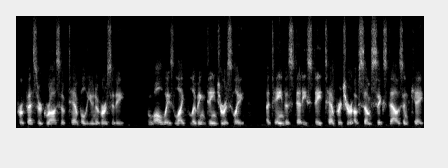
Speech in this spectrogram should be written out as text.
Professor Grosse of Temple University, who always liked living dangerously, attained a steady state temperature of some 6000 K,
